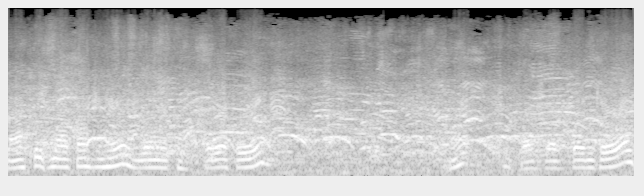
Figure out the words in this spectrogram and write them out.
mouthpiece malfunction here. We're going with the referee. Alright, that's that taken care of.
